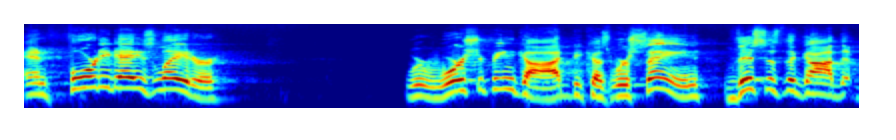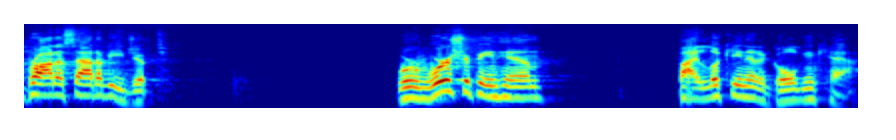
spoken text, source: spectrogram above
And 40 days later, we're worshiping God because we're saying, This is the God that brought us out of Egypt. We're worshiping Him by looking at a golden calf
